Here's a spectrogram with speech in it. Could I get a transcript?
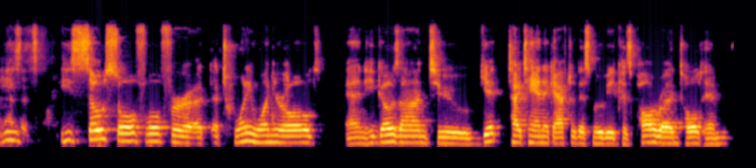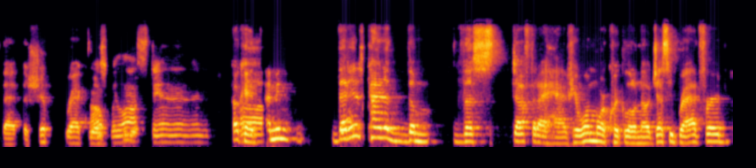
he's he's so soulful for a, a 21 year old, and he goes on to get Titanic after this movie because Paul Rudd told him that the shipwreck Oh, was we lost in. Okay, Uh, I mean that yeah. is kind of the the stuff that I have here. One more quick little note: Jesse Bradford.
